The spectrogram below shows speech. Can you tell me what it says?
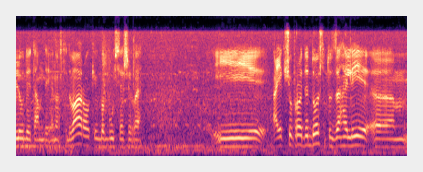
люди там 92 роки, бабуся живе. І, а якщо пройде дощ, то тут взагалі ем,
